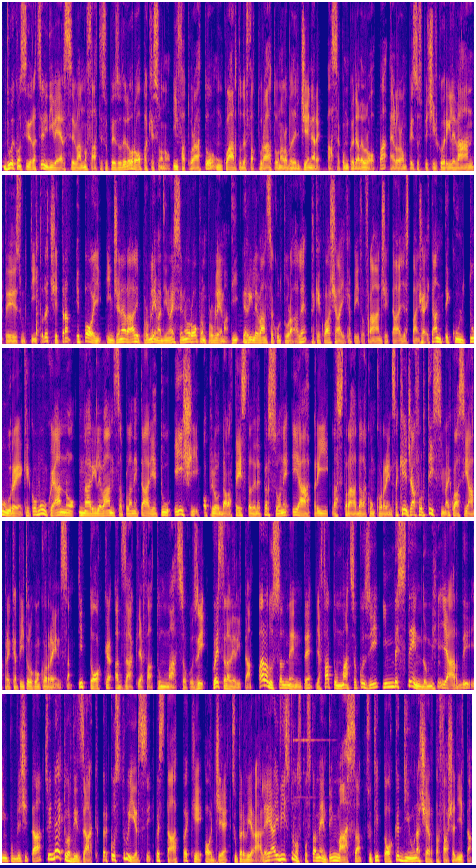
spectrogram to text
due considerazioni diverse vanno fatte sul peso dell'Europa che sono il fatturato, un quarto del fatturato, una roba del genere passa comunque dall'Europa e allora un peso specifico rilevante sul titolo eccetera e poi in generale il problema di non essere in Europa è un problema di rilevanza culturale perché qua c'hai capito Francia, Italia, Spagna, cioè tante culture che comunque hanno una rilevanza planetaria e tu esci proprio dalla testa delle persone e apri la strada alla concorrenza che è già fortissima e qua si apre il capitolo concorrenza. TikTok a Zack gli ha fatto un mazzo così. Questa è la verità. Paradossalmente gli ha fatto un mazzo così investendo miliardi in pubblicità sui network di Zack per costruirsi quest'app che oggi è super virale e hai visto uno spostamento in massa su TikTok di una certa fascia di età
